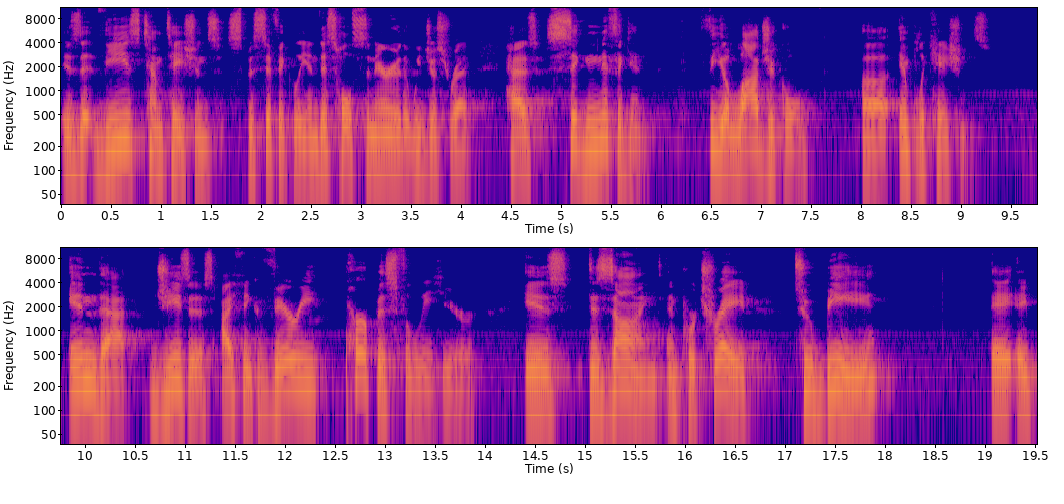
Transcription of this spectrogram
is that these temptations specifically in this whole scenario that we just read has significant theological uh, implications in that Jesus, I think very purposefully here, is designed and portrayed to be a, a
